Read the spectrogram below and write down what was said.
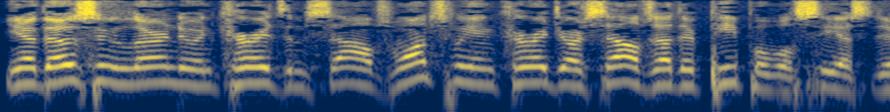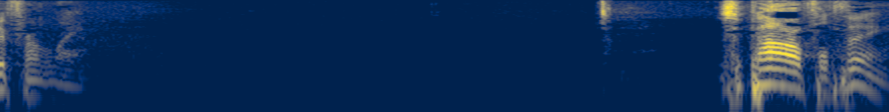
You know, those who learn to encourage themselves, once we encourage ourselves, other people will see us differently. It's a powerful thing.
